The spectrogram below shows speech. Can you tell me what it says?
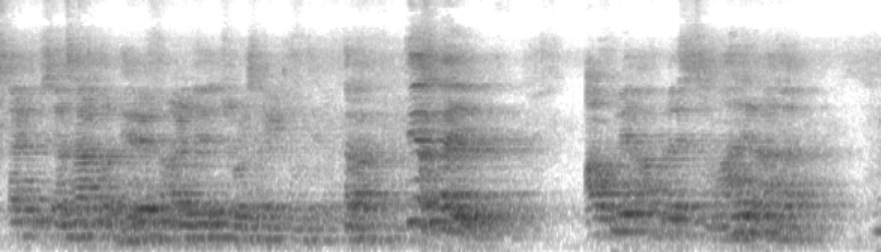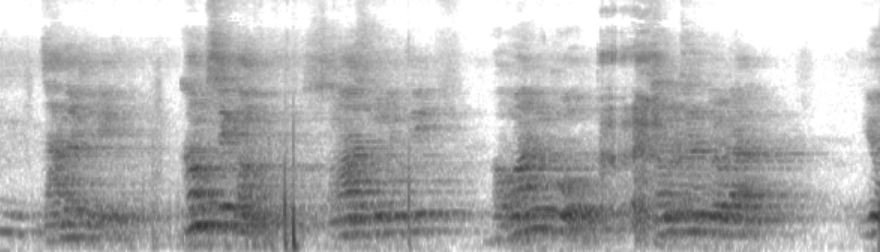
सायद संसार त धेरै अगाडि छोडिसकेको हुन्थ्यो तर त्यसलाई आफूले आफूलाई सम्हालेर जाँदाखेरि कमसे कम समाजको निम्ति भगवान्को संरक्षणको एउटा यो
